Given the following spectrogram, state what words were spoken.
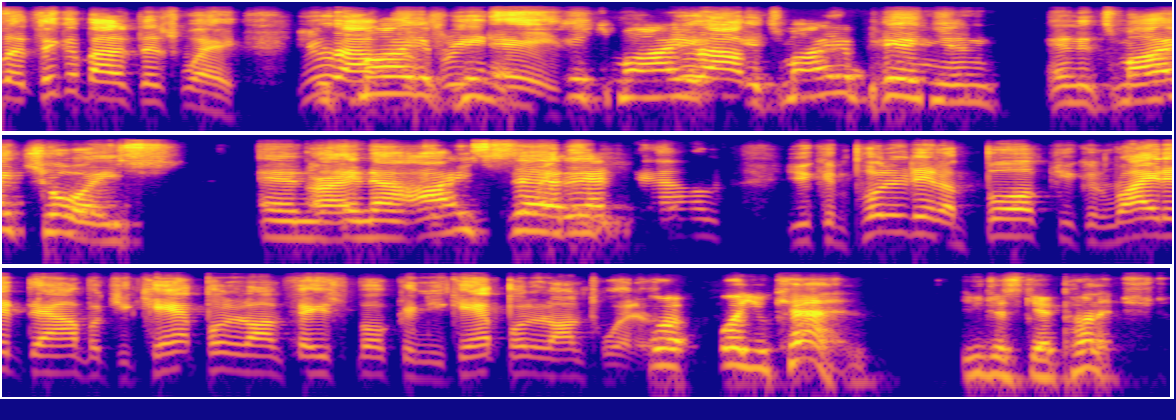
let- think about it this way. You're It's my out for three opinion. days. It's my, out- it's my opinion and it's my choice. And, All right. and now I said Write it, down. You can put it in a book. You can write it down, but you can't put it on Facebook and you can't put it on Twitter. Well, well, you can. You just get punished.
